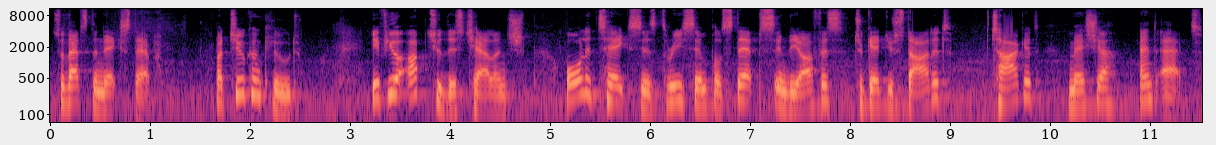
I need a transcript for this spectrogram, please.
So that's the next step. But to conclude, if you're up to this challenge, all it takes is three simple steps in the office to get you started target, measure, and act.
